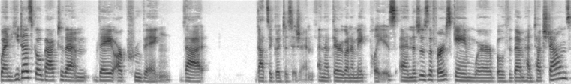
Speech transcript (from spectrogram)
when he does go back to them they are proving that that's a good decision and that they're going to make plays. And this was the first game where both of them had touchdowns.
